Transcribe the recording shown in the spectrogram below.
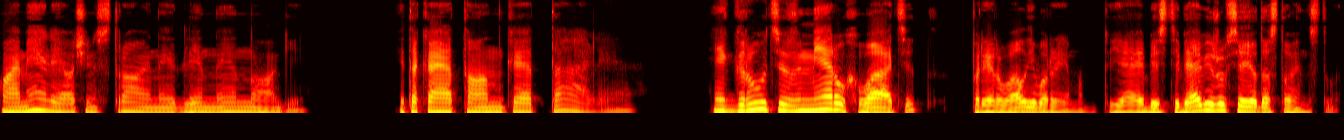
У Амелии очень стройные длинные ноги. И такая тонкая талия. И грудь в меру хватит, — прервал его Реймонд. Я и без тебя вижу все ее достоинства.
